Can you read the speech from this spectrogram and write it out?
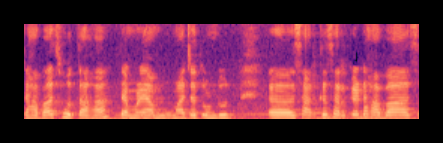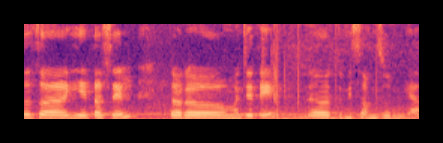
ढाबाच होता हा. त्यामुळे आम माझ्या तोंडून सारखं सारखं ढाबा असंच येत असेल. तर म्हणजे ते तुम्ही समजून घ्या.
